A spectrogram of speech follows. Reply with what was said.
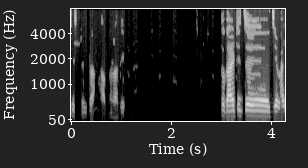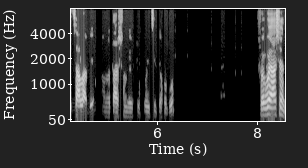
সিস্টেমটা আপনারা দেখুন। তো গাড়িটি যে যে ভাই চালাবে আমরা তার সঙ্গে একটু পরিচিত হব। শোক ভাই আসেন।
